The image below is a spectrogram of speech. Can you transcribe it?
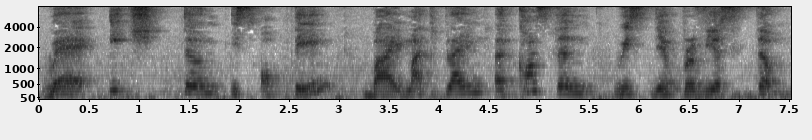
where each term is obtained by multiplying a constant with their previous term.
